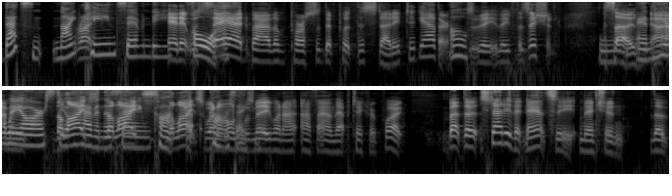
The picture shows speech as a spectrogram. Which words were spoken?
That's 1974. And it was said by the person that put this study together, Oh. the, the physician. So, And I here we are still the lights, having the same lights, con- the lights uh, went on for me when I, I found that particular quote. But the study that Nancy mentioned, the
